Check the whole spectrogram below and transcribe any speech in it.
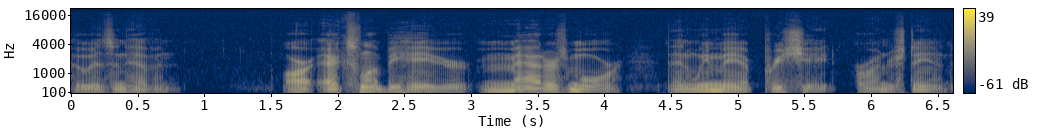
who is in heaven. Our excellent behavior matters more than we may appreciate or understand.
